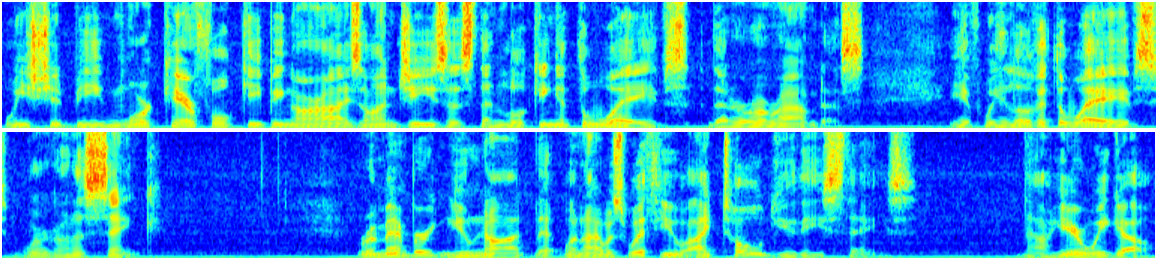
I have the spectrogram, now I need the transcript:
we should be more careful keeping our eyes on Jesus than looking at the waves that are around us. If we look at the waves, we're going to sink. Remember you not that when I was with you, I told you these things. Now here we go.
